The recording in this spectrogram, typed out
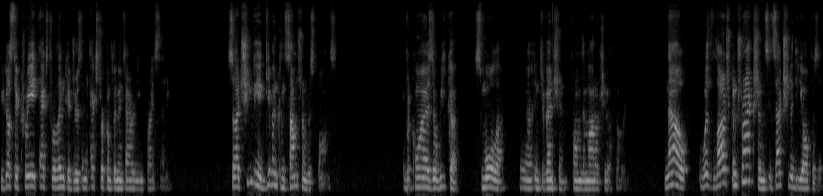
because they create extra linkages and extra complementarity in price setting. So achieving a given consumption response requires a weaker, smaller uh, intervention from the monetary authority. Now, with large contractions, it's actually the opposite.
